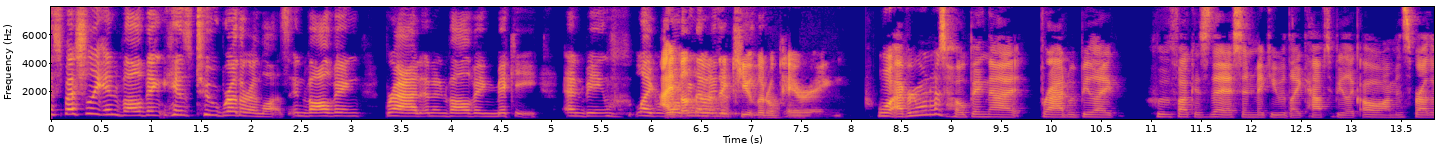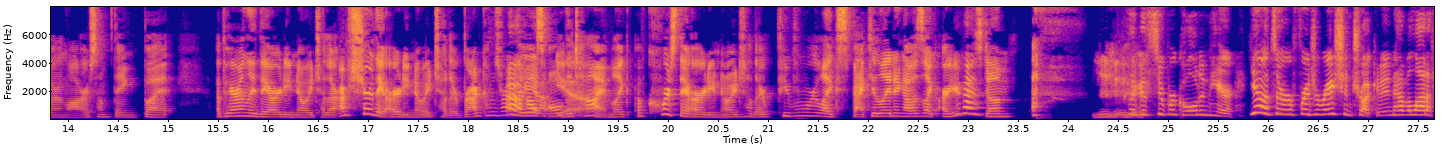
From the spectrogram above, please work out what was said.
especially involving his two brother-in-laws, involving Brad and involving Mickey, and being like. I roping thought that them was a cute little pairing. Well, everyone was hoping that Brad would be like, who the fuck is this? And Mickey would like have to be like, oh, I'm his brother in law or something. But apparently they already know each other. I'm sure they already know each other. Brad comes around Oh, the house yeah. all Yeah. the time. Like, of course they already know each other. People were like speculating. I was like, are you guys dumb? Like it's super cold in here. Yeah, it's a refrigeration truck. It didn't have a lot of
